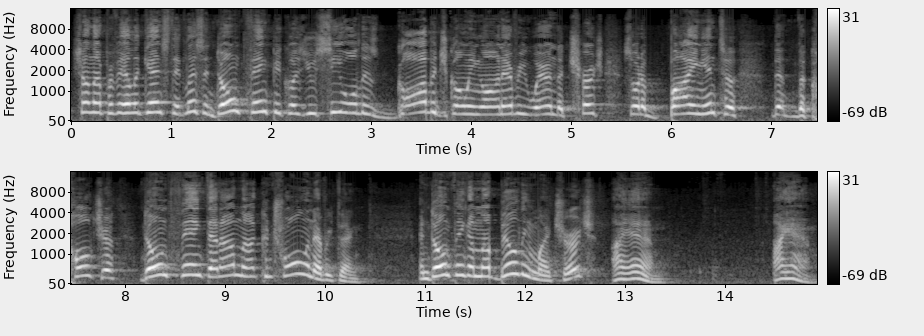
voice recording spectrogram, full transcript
shall not prevail against it. Listen, don't think because you see all this garbage going on everywhere in the church sort of buying into the, the culture, don't think that I'm not controlling everything. And don't think I'm not building my church. I am. I am.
